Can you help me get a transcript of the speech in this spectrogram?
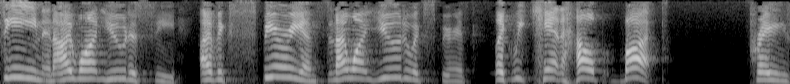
seen and I want you to see. I've experienced and I want you to experience. Like we can't help but praise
